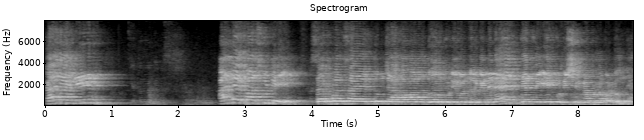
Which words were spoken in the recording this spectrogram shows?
काय लागली? आणले पाच कोटी सरपंच साहेब तुमच्या गावाला दोन कोटी मंजूर केलेले आहेत. त्यातले एक कोटी शिंगणापूरला पाठवून द्या.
